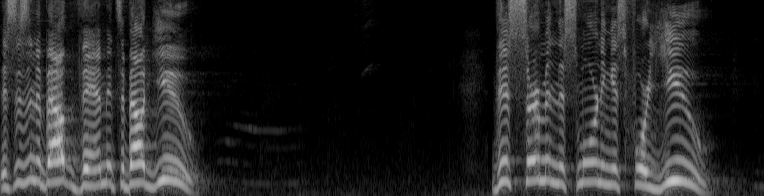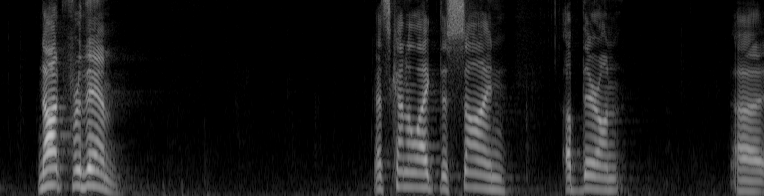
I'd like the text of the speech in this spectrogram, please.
This isn't about them, it's about you. This sermon this morning is for you, not for them. That's kind of like the sign up there on uh,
